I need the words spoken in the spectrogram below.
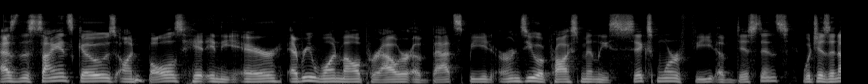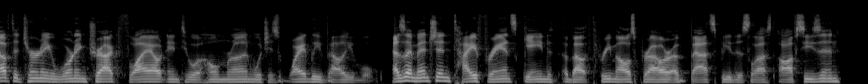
As the science goes on balls hit in the air, every one mile per hour of bat speed earns you approximately six more feet of distance, which is enough to turn a warning track flyout into a home run, which is widely valuable. As I mentioned, Ty France gained about three miles per hour of bat speed this last offseason.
